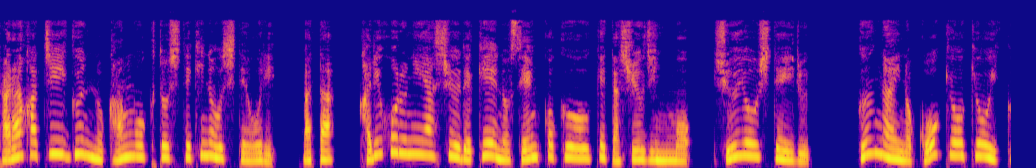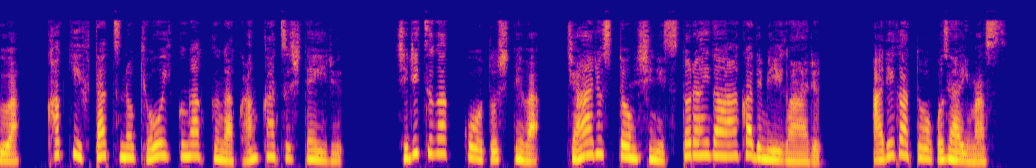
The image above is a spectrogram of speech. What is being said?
タラハチー軍の監獄として機能しており、また、カリフォルニア州で刑の宣告を受けた囚人も収容している。軍内の公共教育は、下記二つの教育学区が管轄している。私立学校としては、チャールストン市にストライダーアカデミーがある。ありがとうございます。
